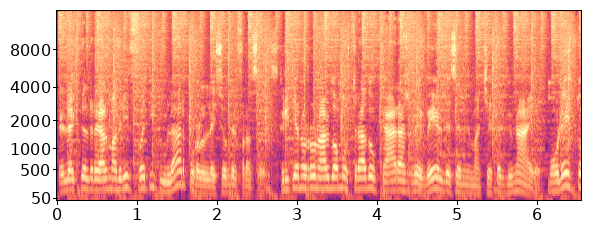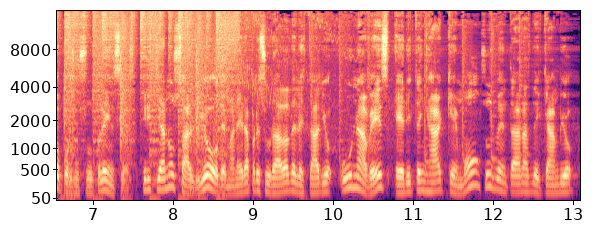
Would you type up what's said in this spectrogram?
El ex del Real Madrid fue titular por la lesión del francés. Cristiano Ronaldo ha mostrado caras rebeldes en el Manchester United, molesto por sus suplencias. Cristiano salió de manera apresurada del estadio una vez Eric Ten Hag quemó sus ventanas de cambio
